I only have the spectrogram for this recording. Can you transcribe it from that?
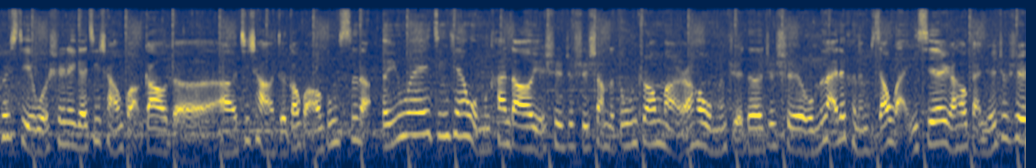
Christy，我是那个机场广告的，呃，机场德高广告公司的。因为今天我们看到也是就是上的冬装嘛，然后我们觉得就是我们来的可能比较晚一些，然后感觉就是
